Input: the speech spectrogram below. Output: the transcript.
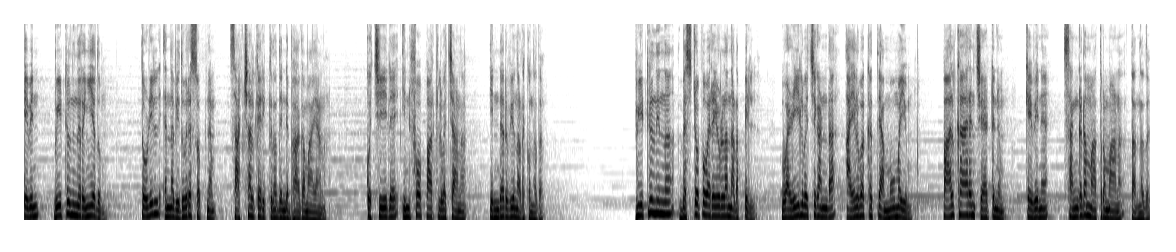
കെവിൻ വീട്ടിൽ നിന്നിറങ്ങിയതും തൊഴിൽ എന്ന വിദൂര സ്വപ്നം സാക്ഷാത്കരിക്കുന്നതിന്റെ ഭാഗമായാണ്. കൊച്ചിയിലെ ഇൻഫോ പാർക്കിൽ വച്ചാണ് ഇന്റർവ്യൂ നടക്കുന്നത്. വീട്ടിൽ നിന്ന് ബസ് സ്റ്റോപ്പ് വരെയുള്ള നടപ്പിൽ വഴിയിൽ വെച്ച് കണ്ട അയൽവക്കത്തെ അമ്മൂമ്മയും പാൽക്കാരൻ ചേട്ടനും കെവിന് സങ്കടം മാത്രമാണ് തന്നത്.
